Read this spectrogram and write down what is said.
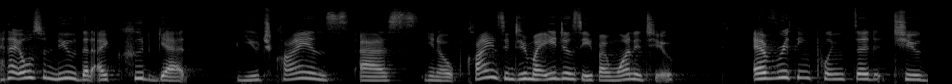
And I also knew that I could get huge clients as, you know, clients into my agency if I wanted to. Everything pointed to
